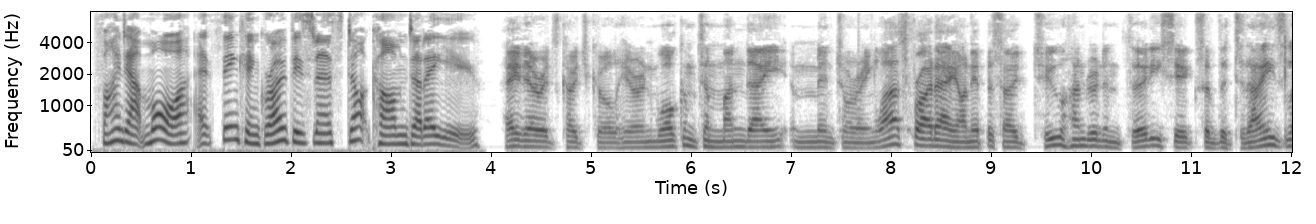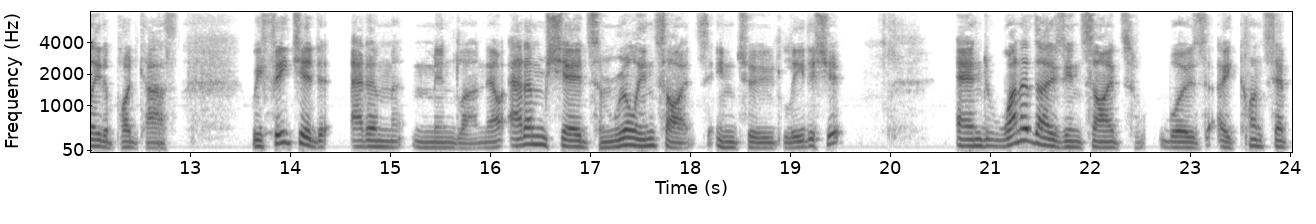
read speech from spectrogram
Find out more at thinkandgrowbusiness.com.au. Hey there, it's Coach Curl here, and welcome to Monday Mentoring. Last Friday, on episode 236 of the Today's Leader podcast, we featured Adam Mendler. Now, Adam shared some real insights into leadership. And one of those insights was a concept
